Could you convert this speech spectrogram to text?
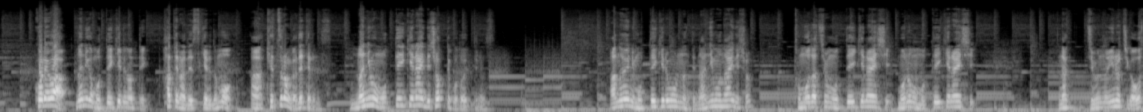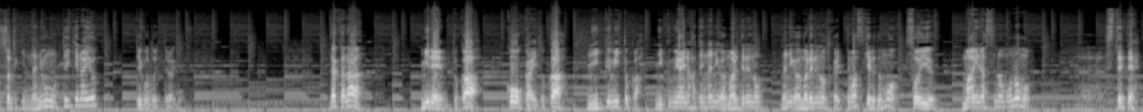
これは、何が持っていけるのって、ハテナですけれども、あ結論が出てるんです。何も持っていけないでしょ？ってことを言ってるんです。あの世に持っていけるものなんて何もないでしょ？友達も持っていけないし、物も持っていけないし、な、自分の命が落ちた時に何も持っていけないよ？っていうことを言ってるわけです。だから、未練とか、後悔とか、憎みとか、憎み合いの果てに何が生まれてるの？何が生まれるのとか言ってますけれども、そういうマイナスなものも、え、捨てて、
